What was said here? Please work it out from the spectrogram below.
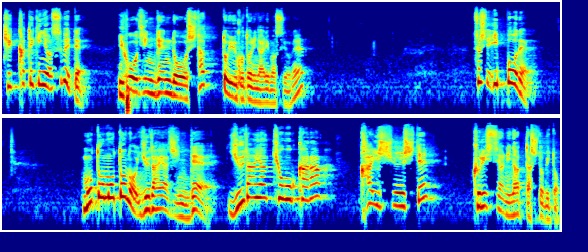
結果的には全て違法人伝道をしたということになりますよね。そして一方で、もともとのユダヤ人で、ユダヤ教から改宗してクリスチャンになった人々。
